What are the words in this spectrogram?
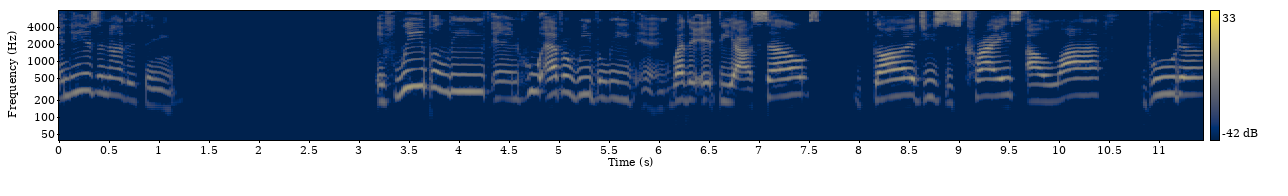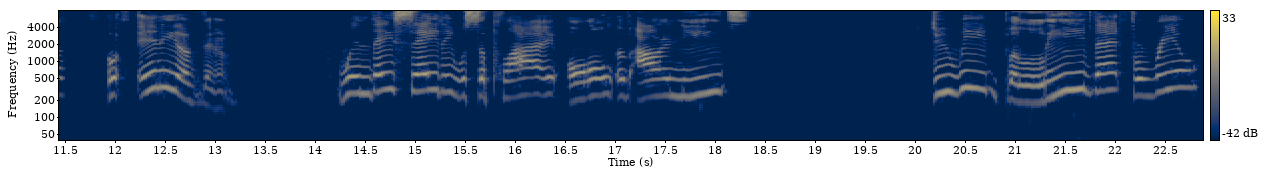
And here's another thing. If we believe in whoever we believe in, whether it be ourselves, God, Jesus Christ, Allah, Buddha, or any of them, when they say they will supply all of our needs, do we believe that for real?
